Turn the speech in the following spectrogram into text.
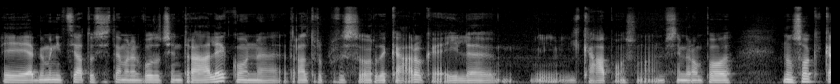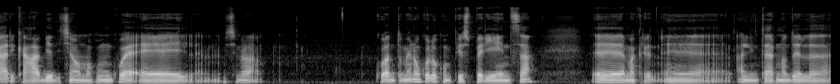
e abbiamo iniziato il sistema nervoso centrale con tra l'altro il professor De Caro che è il, il, il capo, insomma mi sembra un po', non so che carica abbia diciamo, ma comunque è mi sembra quantomeno quello con più esperienza, eh, ma cre- eh, all'interno del,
